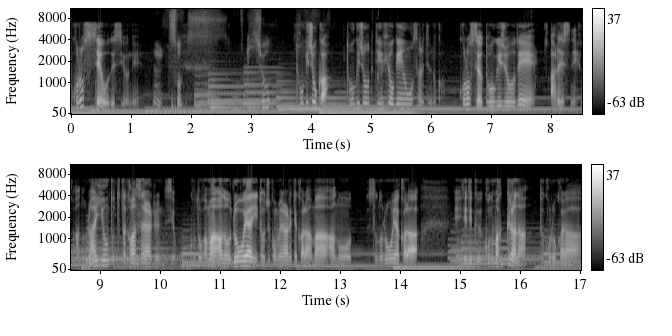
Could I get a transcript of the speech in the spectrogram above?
コロッセオですよね。うん、そうです。議場？闘技場か。闘技場っていう表現をされてるのか。コロッセオ闘技場で、あれですね、あの、ライオンと戦わせられるんですよ。ことが、まあ、あの、牢屋に閉じ込められてから、まあ、あの、その牢屋から、えー出てくる、この真っ暗なところから、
